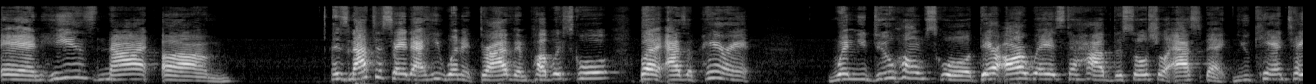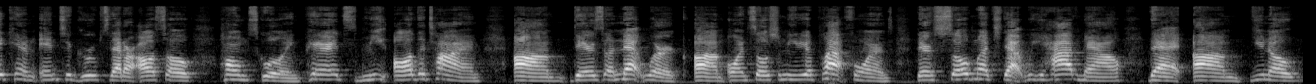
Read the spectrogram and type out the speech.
and he's not um it's not to say that he wouldn't thrive in public school but as a parent when you do homeschool, there are ways to have the social aspect. You can take him into groups that are also homeschooling. Parents meet all the time. Um, there's a network um, on social media platforms. There's so much that we have now that, um, you know,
